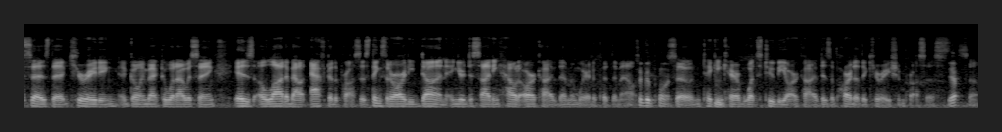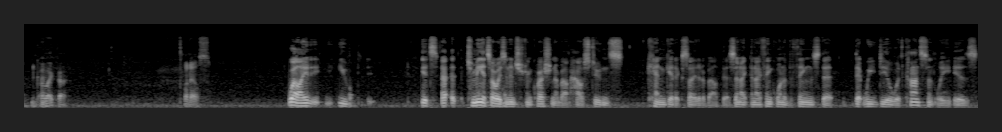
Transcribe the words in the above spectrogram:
says that curating, uh, going back to what I was saying, is a lot about after the process, things that are already done, and you're deciding how to archive them and where to put them out. That's a good point. So taking care of what's to be archived is a part of the curation process. Yeah, So I like that. what else? Well, I, you, it's uh, to me, it's always an interesting question about how students can get excited about this, and I and I think one of the things that that we deal with constantly is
